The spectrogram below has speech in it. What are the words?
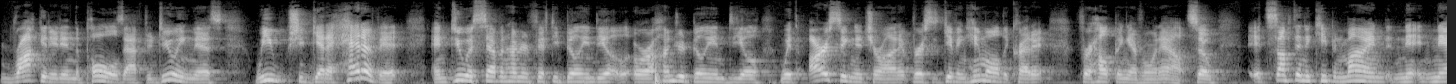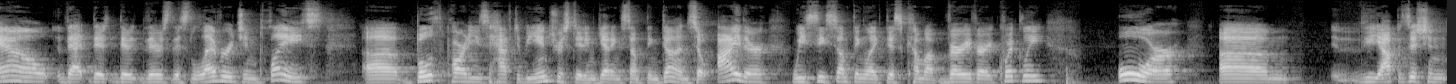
rocketed in the polls after doing this, we should get ahead of it and do a 750 billion deal or a 100 billion deal with our signature on it versus giving him all the credit for helping everyone out. So it's something to keep in mind now that there's, there, there's this leverage in place. Uh, both parties have to be interested in getting something done. So either we see something like this come up very, very quickly, or um, the opposition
